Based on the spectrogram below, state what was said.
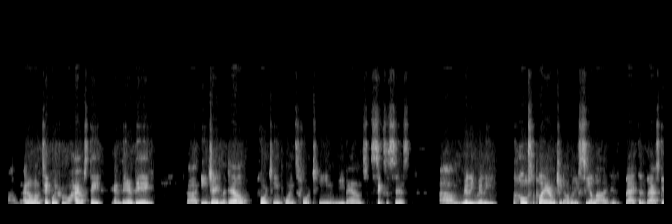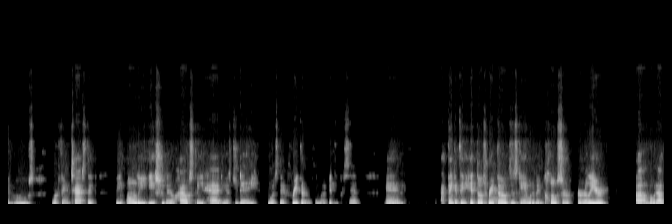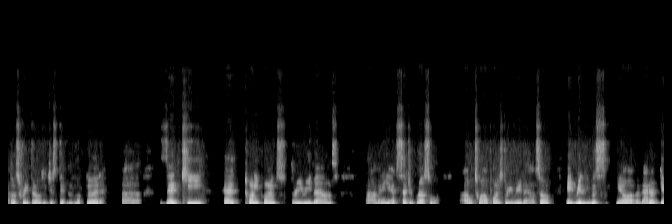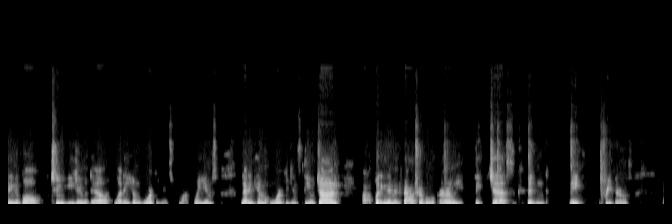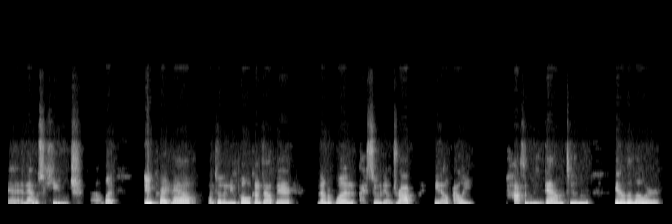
Um, but I don't want to take away from Ohio State and their big uh, EJ Liddell, 14 points, 14 rebounds, six assists. Um, really, really post player, which you don't really see a lot. His back to the basket moves were fantastic. The only issue that Ohio State had yesterday was their free throws. They went 50%. And I think if they hit those free throws, this game would have been closer earlier. Um, but without those free throws, it just didn't look good. Uh, Zed Key had 20 points, three rebounds. Um, and then you have Cedric Russell uh, with 12 points, three rebounds. So it really was, you know, a matter of getting the ball to EJ Liddell, letting him work against Mark Williams, letting him work against Theo John, uh, putting them in foul trouble early. They just couldn't make free throws, and, and that was huge. Uh, but Duke right now, until the new poll comes out there, number one, I assume they'll drop, you know, probably possibly down to, you know, the lower.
